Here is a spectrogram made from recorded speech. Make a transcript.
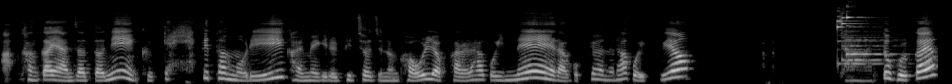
아, 강가에 앉았더니 그 깨끗한 물이 갈매기를 비춰주는 거울 역할을 하고 있네 라고 표현을 하고 있고요. 자, 또 볼까요?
